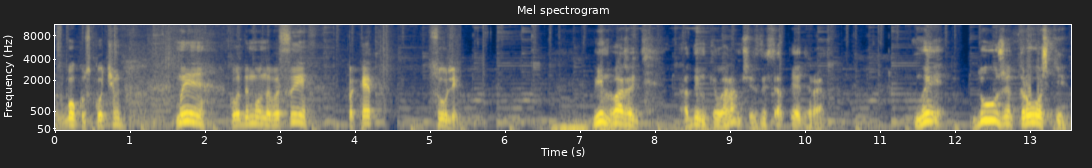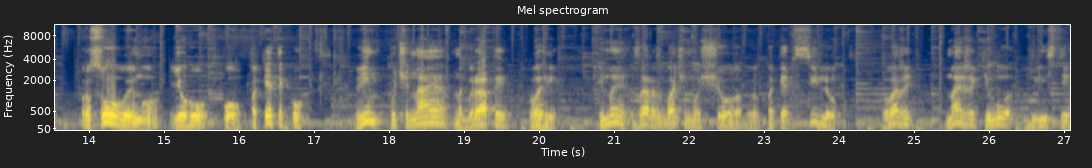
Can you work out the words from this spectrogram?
з боку скотчем. Ми кладемо на веси пакет солі. Він важить 1 кг 65 грам. Ми дуже трошки просовуємо його по пакетику, він починає набирати ваги. І ми зараз бачимо, що пакет з сіллю важить майже кіло 200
